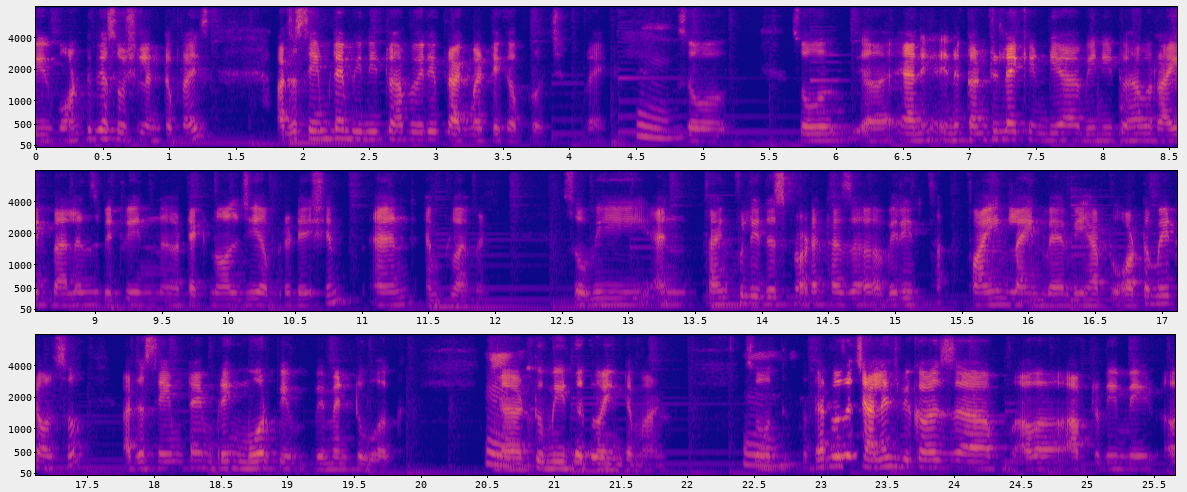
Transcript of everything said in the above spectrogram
we want to be a social enterprise at the same time we need to have a very pragmatic approach right Hmm. so so uh, and in a country like india we need to have a right balance between uh, technology upgradation and employment so we and thankfully this product has a very th- fine line where we have to automate also at the same time bring more pe- women to work uh, Hmm. to meet the growing demand so Hmm. th- that was a challenge because uh, our, after we made uh,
